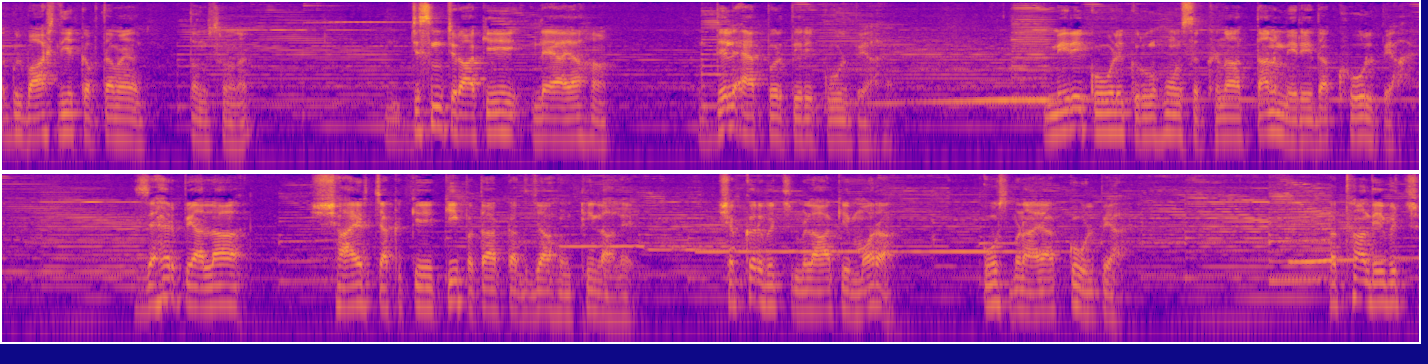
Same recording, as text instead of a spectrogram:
ਅ, ਗੁਲਬਾਸ਼ ਦੀ ਇੱਕ ਕਵਿਤਾ ਮੈਂ ਤੁਹਾਨੂੰ ਸੁਣਾਉਣਾ। ਜਿਸਮ ਚੁਰਾ ਕੇ ਲੈ ਆਇਆ ਹਾਂ ਦਿਲ ਐਪ ਪਰ ਤੇਰੇ ਕੋਲ ਪਿਆ ਹੈ। ਮੇਰੇ ਕੋਲ ਇੱਕ ਰੂਹੋਂ ਸਖਣਾ ਤਨ ਮੇਰੇ ਦਾ ਖੋਲ ਪਿਆ ਹੈ। ਜ਼ਹਿਰ ਪਿਆਲਾ ਸ਼ਾਇਰ ਚੱਕ ਕੇ ਕੀ ਪਤਾ ਕਦ ਜਾ ਹੋਂਠੀ ਲਾ ਲੈ। ਸ਼ੱਕਰ ਵਿੱਚ ਮਿਲਾ ਕੇ ਮੋਹਰਾ ਉਸ ਬਣਾਇਆ ਘੋਲ ਪਿਆ ਹੈ। ਹੱਥਾਂ ਦੇ ਵਿੱਚ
